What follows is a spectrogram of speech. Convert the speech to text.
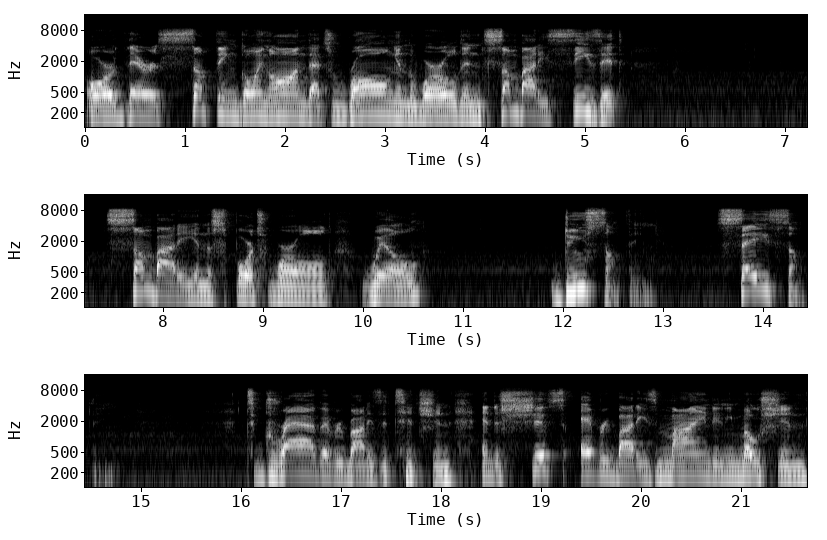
or there is something going on that's wrong in the world and somebody sees it, somebody in the sports world will do something, say something to grab everybody's attention and to shift everybody's mind and emotion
